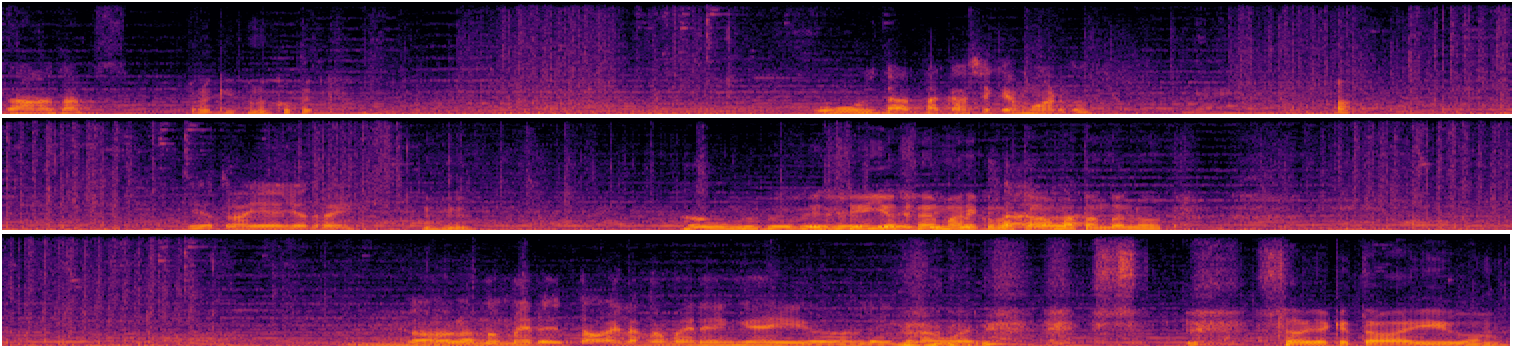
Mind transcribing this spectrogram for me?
¿Dónde está? Por aquí con la escopeta. Uy, está, está casi que muerto. Ah. Y otro ahí, y otro ahí. Sí, yo sé, marico, me estaba matando el otro. Estaba, hablando mere- estaba bailando merengue ahí, weón, le di la vuelta. Sabía que estaba ahí, weón.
